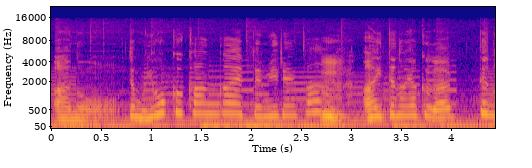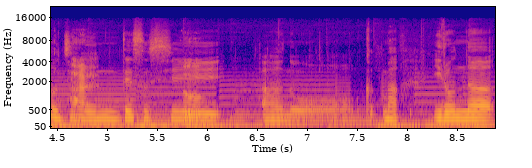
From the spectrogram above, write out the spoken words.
あのでもよく考えてみれば、うん。相手の役があっての自分ですし、はい。あのかまあいろんな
